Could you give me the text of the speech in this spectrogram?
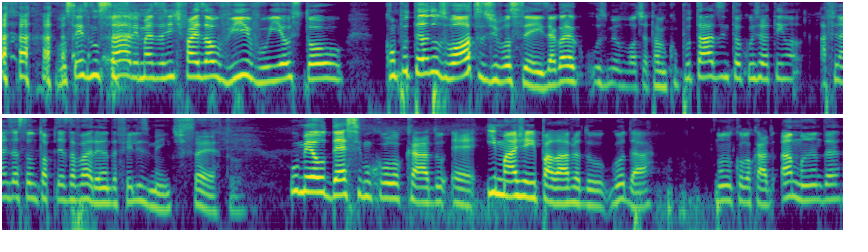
Vocês não sabem, mas a gente faz ao vivo e eu estou computando os votos de vocês. Agora os meus votos já estavam computados, então com isso eu já tenho a finalização do top 10 da varanda, felizmente. Certo. O meu décimo colocado é Imagem e Palavra do Godard. Nono colocado, Amanda.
